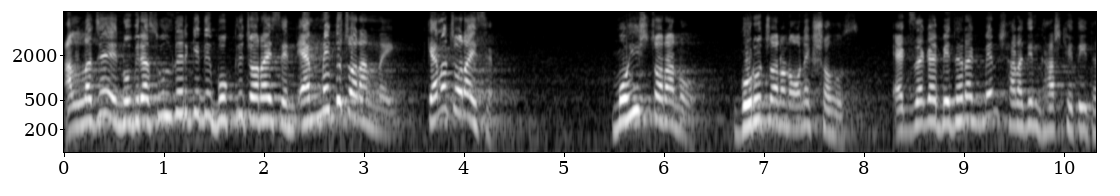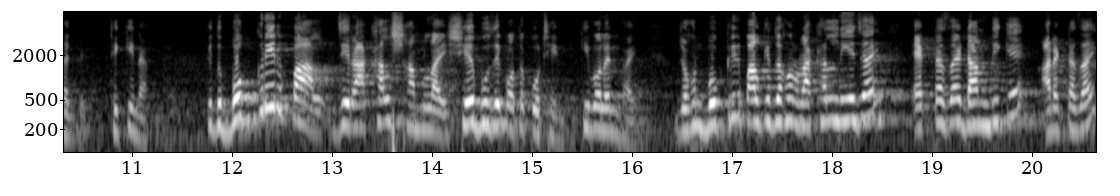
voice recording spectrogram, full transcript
আল্লাহ যে নবিরাসুলদেরকে দিয়ে বকরি চড়াইছেন, এমনি তো চড়ান নাই। কেন চড়াইছেন? মহিষ চড়ানো, গরু চড়ানো অনেক সহজ। এক জায়গায় বেঁধে রাখবেন, সারাদিন ঘাস খেতেই থাকবে। ঠিক কি না? কিন্তু বকরির পাল যে রাখাল সামলায়, সে বুঝে কত কঠিন। কি বলেন ভাই? যখন বকরির পালকে যখন রাখাল নিয়ে যায়, একটা যায় ডান দিকে আর একটা যায়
